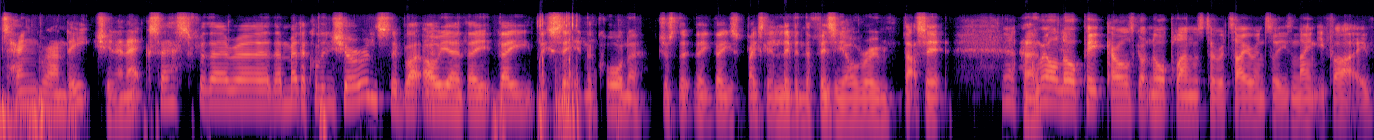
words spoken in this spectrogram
ten grand each in an excess for their uh, their medical insurance. They'd be like, oh yeah, they they they sit in the corner, just that they they basically live in the physio room. That's it. Yeah, Um, and we all know Pete Carroll's got no plans to retire until he's 95.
